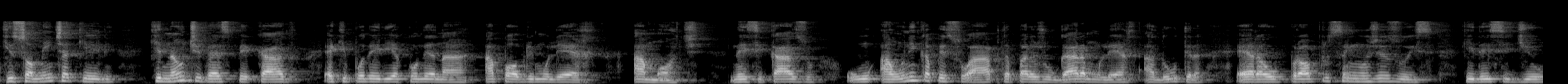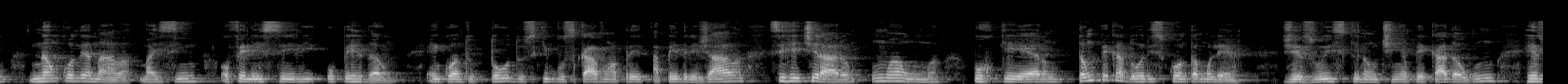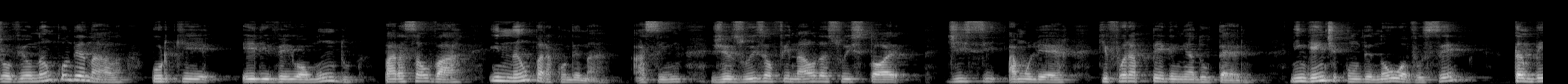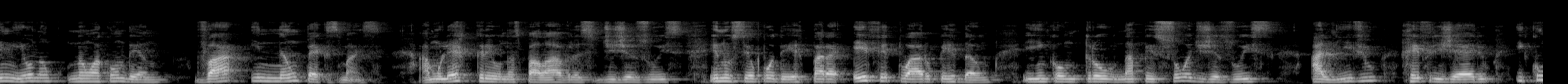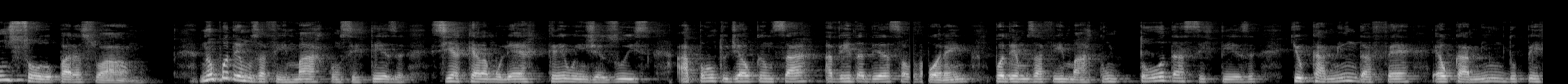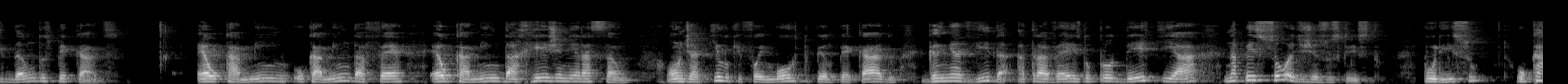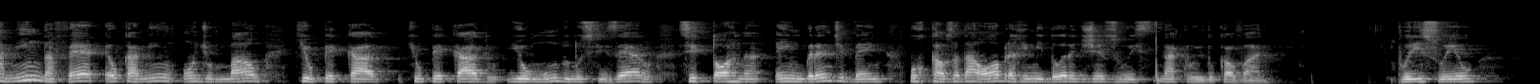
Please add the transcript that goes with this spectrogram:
que somente aquele que não tivesse pecado é que poderia condenar a pobre mulher à morte. Nesse caso, a única pessoa apta para julgar a mulher adúltera era o próprio Senhor Jesus, que decidiu não condená-la, mas sim oferecer-lhe o perdão, enquanto todos que buscavam apedrejá-la se retiraram uma a uma, porque eram tão pecadores quanto a mulher. Jesus, que não tinha pecado algum, resolveu não condená-la, porque ele veio ao mundo para salvar e não para condenar. Assim, Jesus, ao final da sua história, disse à mulher que fora pega em adultério: Ninguém te condenou a você? Também eu não, não a condeno. Vá e não peques mais. A mulher creu nas palavras de Jesus e no seu poder para efetuar o perdão e encontrou na pessoa de Jesus alívio, refrigério e consolo para sua alma. Não podemos afirmar com certeza se aquela mulher creu em Jesus a ponto de alcançar a verdadeira salvação. Porém, podemos afirmar com toda a certeza que o caminho da fé é o caminho do perdão dos pecados. É o caminho, o caminho da fé é o caminho da regeneração, onde aquilo que foi morto pelo pecado ganha vida através do poder que há na pessoa de Jesus Cristo. Por isso, o caminho da fé é o caminho onde o mal que o pecado, que o pecado e o mundo nos fizeram se torna em um grande bem por causa da obra remidora de Jesus na cruz do Calvário. Por isso eu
